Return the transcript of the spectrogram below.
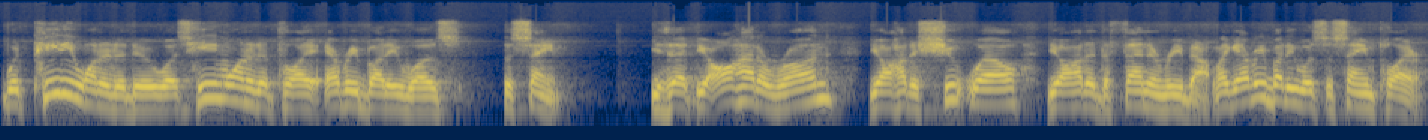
What Petey wanted to do was he wanted to play everybody was the same. Said you all had to run, you all had to shoot well, you all had to defend and rebound. Like everybody was the same player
